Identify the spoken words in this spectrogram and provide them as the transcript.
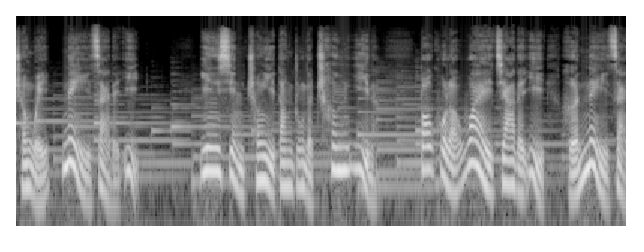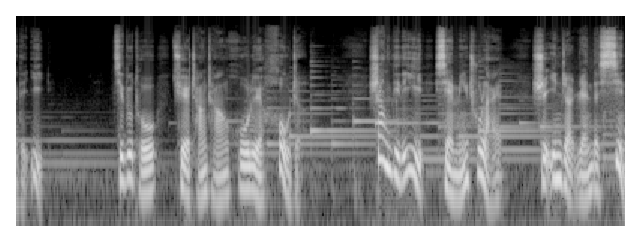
称为内在的义，因信称义当中的称义呢，包括了外加的义和内在的义。基督徒却常常忽略后者。上帝的义显明出来，是因着人的信，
